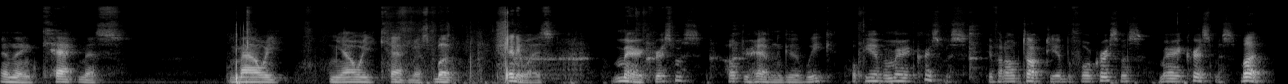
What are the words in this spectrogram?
and then Catmas. Maui Meowie Catmas. But anyways, Merry Christmas. Hope you're having a good week. Hope you have a Merry Christmas. If I don't talk to you before Christmas, Merry Christmas. But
